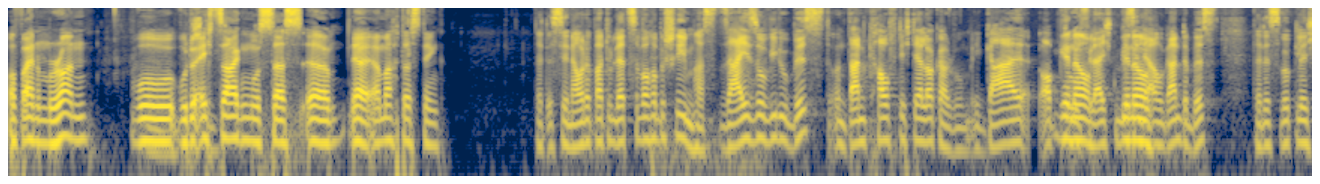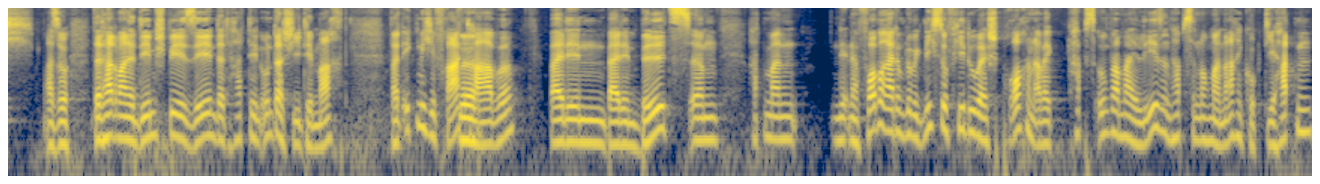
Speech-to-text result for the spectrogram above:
auf einem Run, wo, wo du echt sagen musst, dass äh, ja, er macht das Ding. Das ist genau das, was du letzte Woche beschrieben hast. Sei so, wie du bist und dann kauf dich der Lockerroom. Egal, ob genau, du vielleicht ein bisschen genau. der Arrogante bist. Das ist wirklich, also, das hat man in dem Spiel gesehen, das hat den Unterschied gemacht. Was ich mich gefragt ja. habe, bei den, bei den Bills, ähm, hat man in der Vorbereitung, glaube ich, nicht so viel drüber gesprochen, aber ich habe es irgendwann mal gelesen und habe es dann nochmal nachgeguckt. Die hatten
